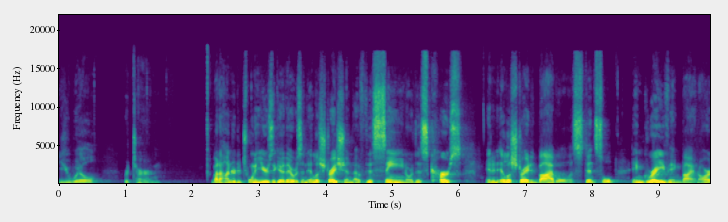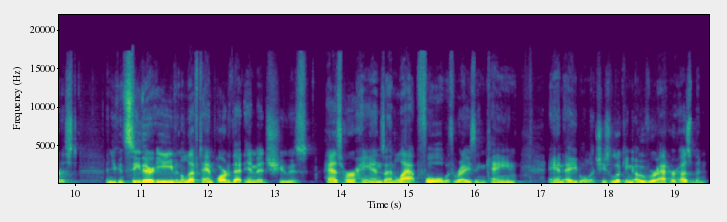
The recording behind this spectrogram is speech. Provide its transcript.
you will return. About 120 years ago, there was an illustration of this scene or this curse in an illustrated Bible, a stenciled engraving by an artist. And you can see there Eve in the left hand part of that image, who is, has her hands and lap full with raising Cain and Abel. And she's looking over at her husband,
